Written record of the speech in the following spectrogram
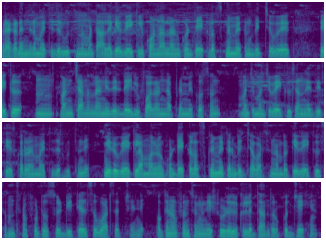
ప్రకటించడం అయితే జరుగుతుందన్నమాట. అలాగే వెహికల్ కొనాలనుకుంటే ఇక్కడ స్క్రీన్ మీద కనిపించే వె వెహికల్ మన ఛానల్ అనేది డైలీ ఫాలో అయినప్పుడు మీకోసం మంచి మంచి వెహికల్స్ అనేది తీసుకురావడం అయితే జరుగుతుంది. మీరు వెహికల్ అమ్మాలనుకుంటే ఇక్కడ స్క్రీన్ మీద కనిపించే వాట్సాప్ నెంబర్కి వెహికల్ సంబంధించిన ఫొటోస్ డీటెయిల్స్ వాట్సాప్ చేయండి. ఓకేనా ఫ్రెండ్స్ ఇంకా నెక్స్ట్ వీడియోకి వెళ్ళి దాంతవరకు జై హింద్.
